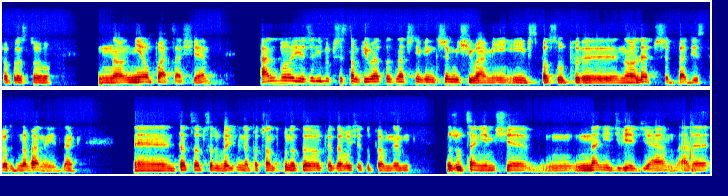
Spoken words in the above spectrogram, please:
po prostu no, nie opłaca się. Albo jeżeli by przystąpiła, to znacznie większymi siłami i w sposób e, no, lepszy, bardziej skoordynowany. Jednak e, to, co obserwowaliśmy na początku, no to okazało się zupełnym rzuceniem się mm, na niedźwiedzia, ale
